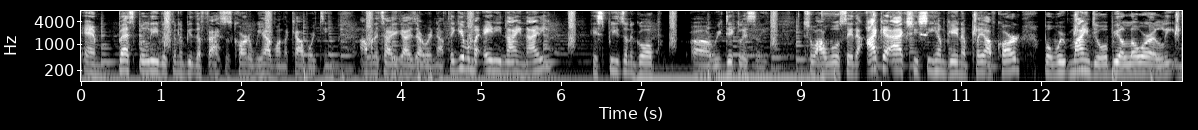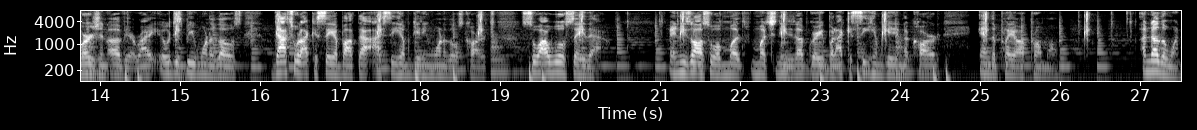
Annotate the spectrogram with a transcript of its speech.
and best believe it's gonna be the fastest card we have on the Cowboy team. I'm gonna tell you guys that right now. If they give him an 89, 90 his speed's going to go up uh, ridiculously. So I will say that I could actually see him getting a playoff card, but we, mind you, it will be a lower elite version of it, right? It will just be one of those. That's what I could say about that. I see him getting one of those cards. So I will say that. And he's also a much much needed upgrade, but I could see him getting a card in the playoff promo. Another one,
